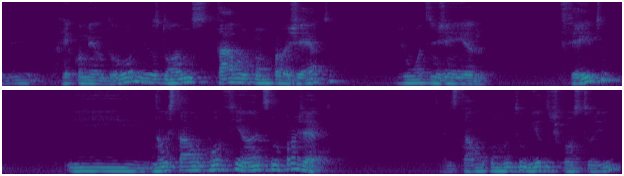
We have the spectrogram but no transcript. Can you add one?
Ele recomendou e os donos estavam com um projeto de um outro engenheiro feito e não estavam confiantes no projeto. Eles estavam com muito medo de construir.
